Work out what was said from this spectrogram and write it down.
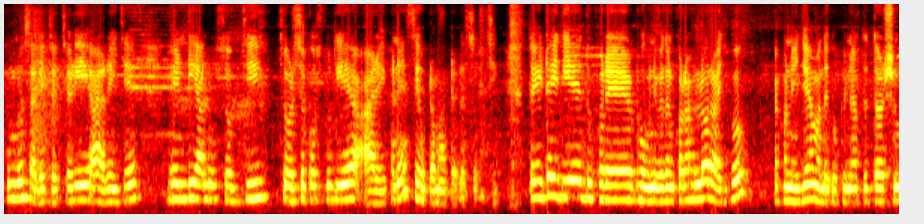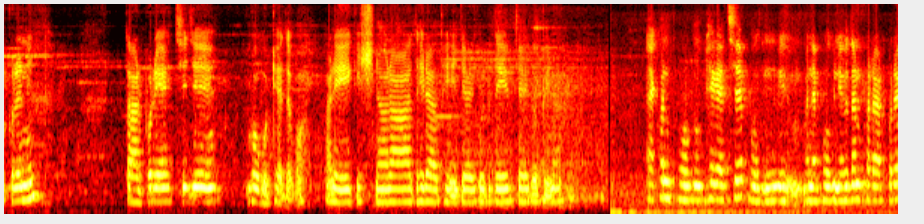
কুমড়ো শাকের চচ্চড়ি, আর এই যে ভেন্ডি, আলু, সবজি, সর্ষে পোস্ত দিয়ে, আর এখানে সেউ টমাটারের সবজি। তো এটাই দিয়ে দুপুরে ভোগ নিবেদন করা হলো রাজভোগ এখন এই যে আমাদের গোপীনাথের দর্শন করে নিন তারপরে হচ্ছে যে ভোগ উঠিয়ে দেবো। হরে কৃষ্ণ, রাধে রাধে, জয় গুরুদেব, জয় গোপীনাথ। এখন ভোগ উঠে গেছে, ভোগ মানে ভোগ নিবেদন করার পরে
